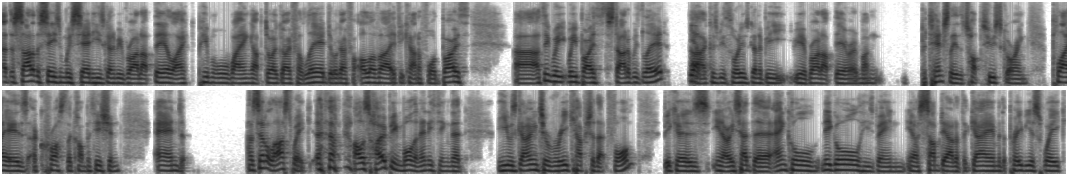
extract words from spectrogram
at the start of the season, we said he's going to be right up there. Like people were weighing up: do I go for Laird? Do I go for Oliver? If you can't afford both, uh, I think we we both started with Laird Yeah. because we thought he was going to be yeah, right up there among potentially the top two scoring players across the competition. And I said it last week. I was hoping more than anything that he was going to recapture that form because you know he's had the ankle niggle, he's been you know subbed out of the game the previous week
